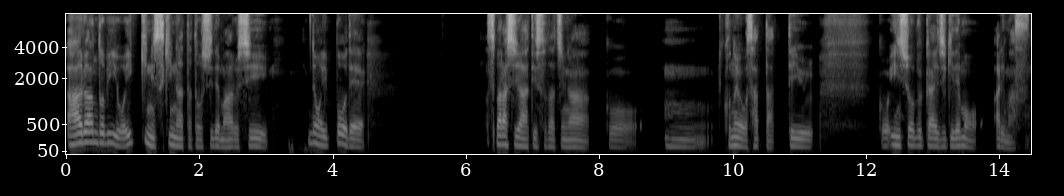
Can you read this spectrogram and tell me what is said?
R&B を一気に好きになった年でもあるし、でも一方で、素晴らしいアーティストたちが、こう、うん、この世を去ったっていう、こう、印象深い時期でもあります。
